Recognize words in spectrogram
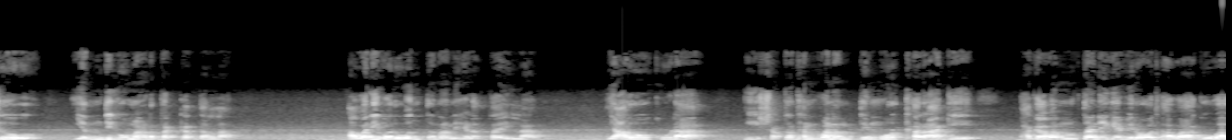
ಇದು ಎಂದಿಗೂ ಮಾಡತಕ್ಕದ್ದಲ್ಲ. ಅವರಿವರು ಅಂತ ನಾನು ಹೇಳುತ್ತಾ ಇಲ್ಲ. ಯಾರೂ ಕೂಡ ಈ ಶತಧನ್ವನಂತೆ ಮೂರ್ಖರಾಗಿ ಭಗವಂತನಿಗೆ ವಿರೋಧವಾಗುವ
